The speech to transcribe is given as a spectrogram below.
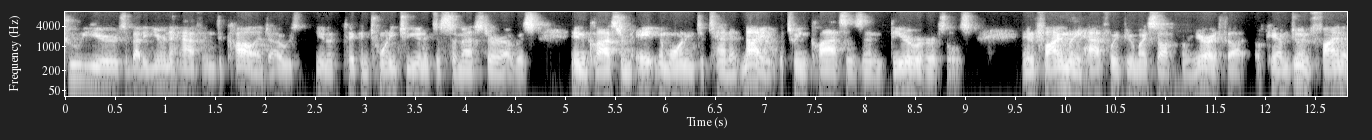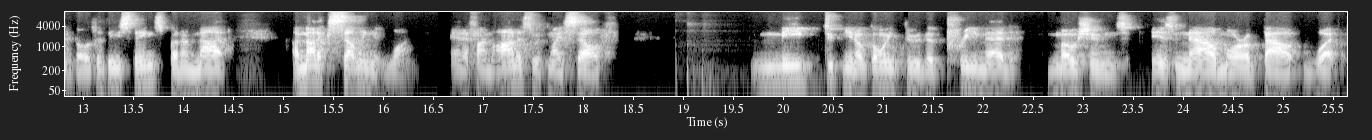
two years about a year and a half into college i was you know taking 22 units a semester i was in class from 8 in the morning to 10 at night between classes and theater rehearsals and finally halfway through my sophomore year i thought okay i'm doing fine at both of these things but i'm not I'm not excelling at one. And if I'm honest with myself, me, you know, going through the pre med motions is now more about what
